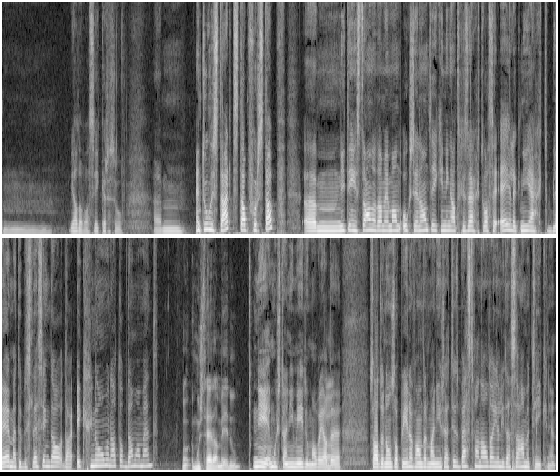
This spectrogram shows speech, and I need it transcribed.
Um, ja, dat was zeker zo. Um, en toen gestart, stap voor stap. Um, niet tegenstaande dat mijn man ook zijn handtekening had gezegd, was hij eigenlijk niet echt blij met de beslissing dat, dat ik genomen had op dat moment. Maar moest hij dat meedoen? Nee, hij moest dat niet meedoen, maar wij Ah. hadden, ze hadden ons op een of andere manier gezegd, het is best van al dat jullie dat samen tekenen.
